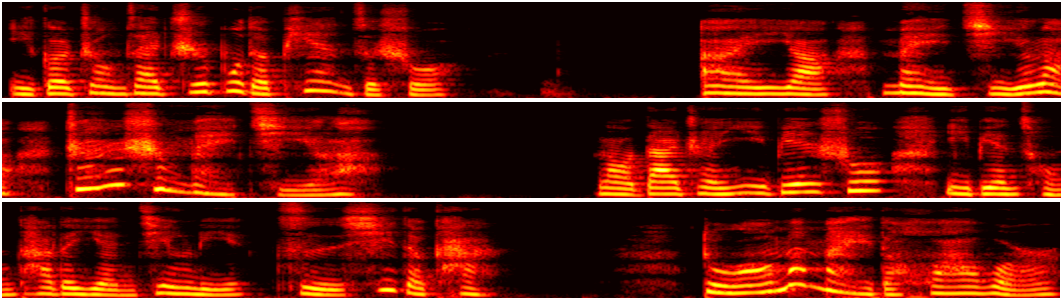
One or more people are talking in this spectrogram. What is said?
一个正在织布的骗子说：“哎呀，美极了，真是美极了。”老大臣一边说，一边从他的眼镜里仔细的看。多么美的花纹，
